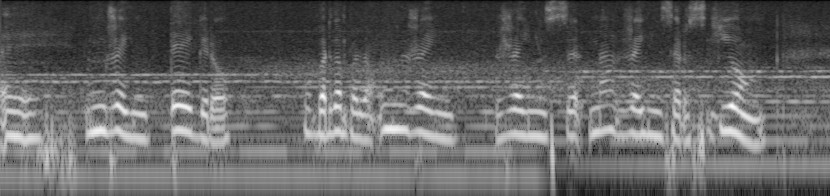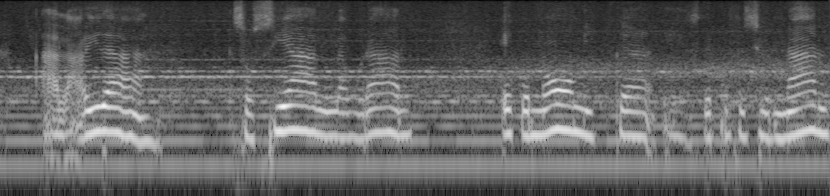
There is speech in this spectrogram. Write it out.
eh, un reintegro, perdón, perdón, un una reinserción a la vida social, laboral, económica, este, profesional,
